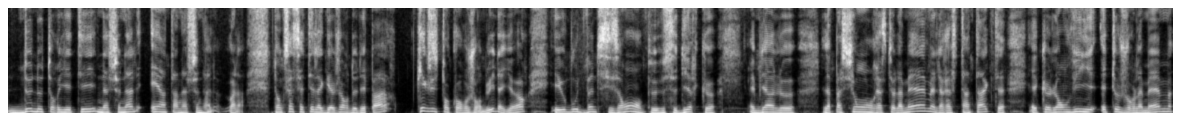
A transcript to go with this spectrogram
de notoriété nationale et internationale. Voilà. Donc ça, c'était la gageure de départ qui existe encore aujourd'hui d'ailleurs. Et au bout de 26 ans, on peut se dire que, eh bien, la passion reste la même, elle reste intacte, et que l'envie est toujours la même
